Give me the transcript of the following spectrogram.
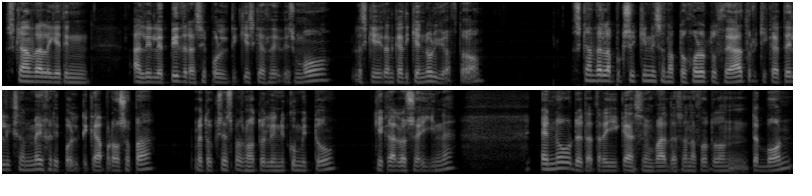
σκάνδαλα για την αλληλεπίδραση πολιτικής και αθλητισμού, λες και ήταν κάτι καινούριο αυτό, σκάνδαλα που ξεκίνησαν από το χώρο του θεάτρου και κατέληξαν μέχρι πολιτικά πρόσωπα, με το ξέσπασμα του ελληνικού μητού και καλώς έγινε, εννοούνται τα τραγικά συμβάντα σαν αυτό των τεμπών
